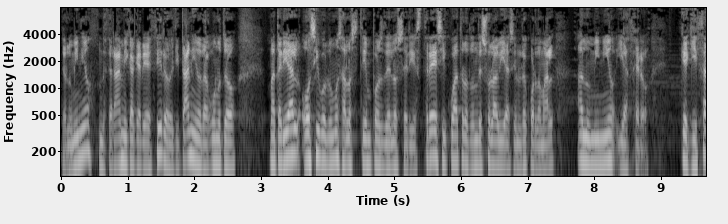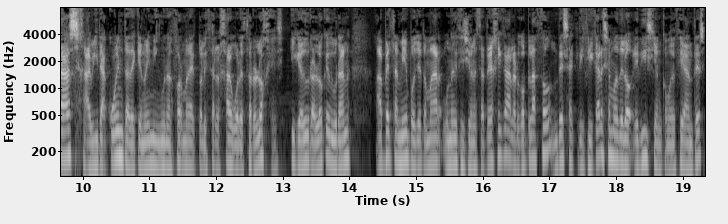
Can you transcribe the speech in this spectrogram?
de aluminio, de cerámica quería decir, o de titanio, de algún otro material o si volvemos a los tiempos de los series 3 y 4 donde solo había, si no recuerdo mal, aluminio y acero. Que quizás, habida cuenta de que no hay ninguna forma de actualizar el hardware de estos relojes y que duran lo que duran, Apple también podría tomar una decisión estratégica a largo plazo de sacrificar ese modelo Edition, como decía antes,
